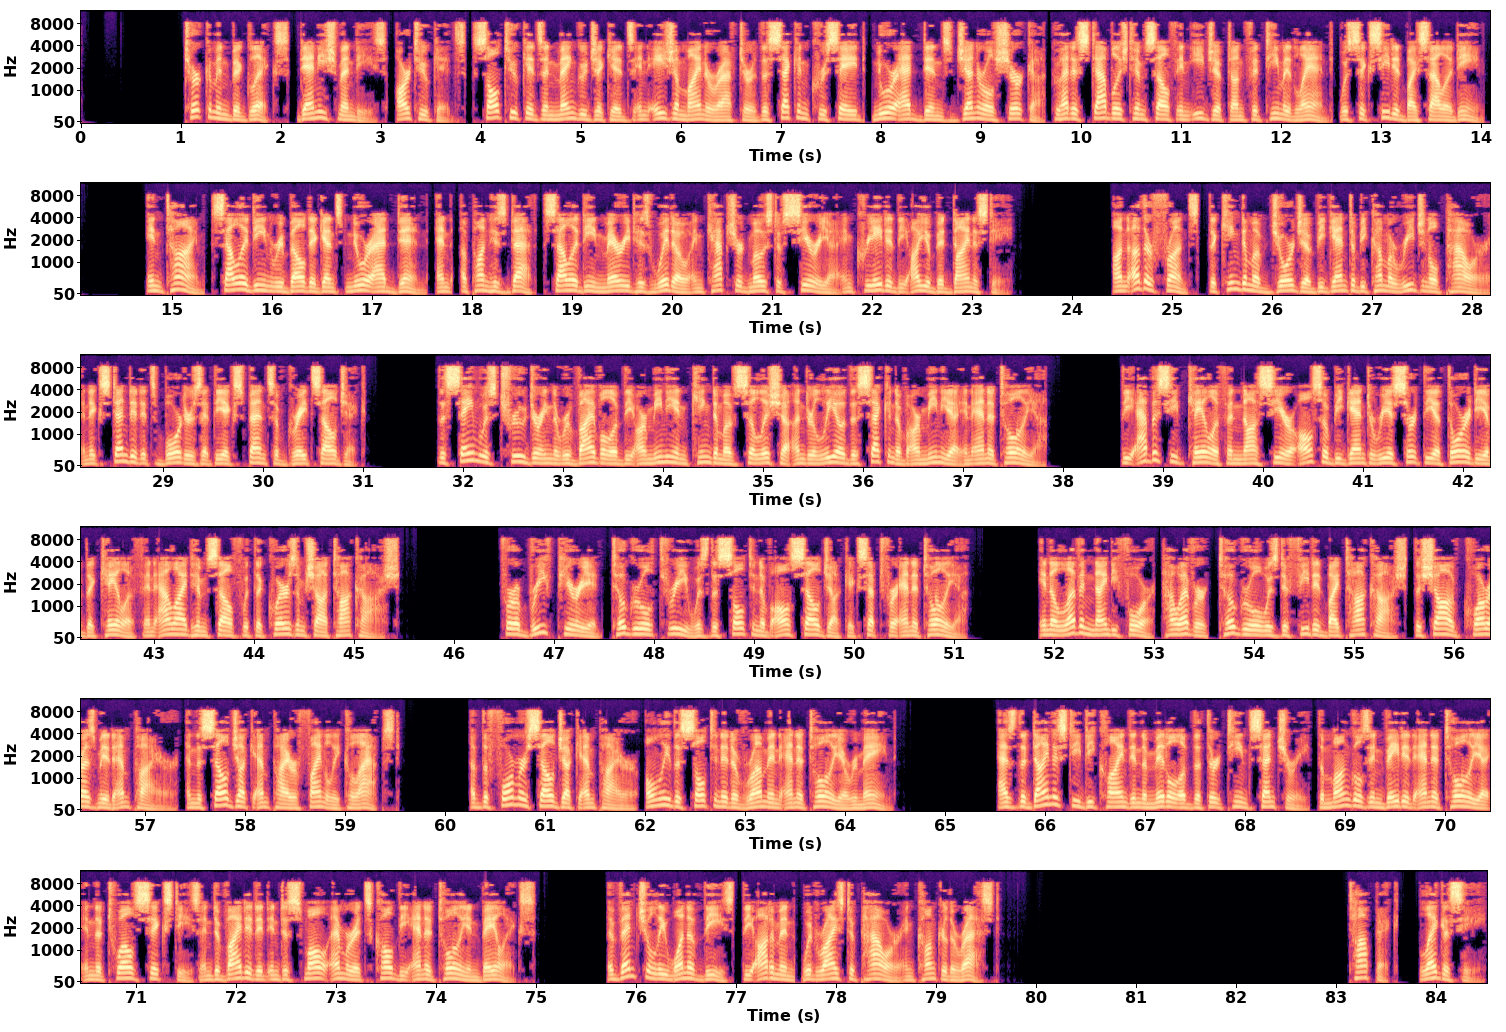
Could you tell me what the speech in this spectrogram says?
Turkoman Begliks, Danishmendis, Artukids, Saltukids and Mengujikids in Asia Minor After the Second Crusade, Nur ad-Din's general Shirkuh, who had established himself in Egypt on Fatimid land, was succeeded by Saladin. In time, Saladin rebelled against Nur ad-Din, and, upon his death, Saladin married his widow and captured most of Syria and created the Ayyubid dynasty. On other fronts, the Kingdom of Georgia began to become a regional power and extended its borders at the expense of Great Seljuk. The same was true during the revival of the Armenian Kingdom of Cilicia under Leo II of Armenia in Anatolia. The Abbasid Caliph and Nasir also began to reassert the authority of the Caliph and allied himself with the Khwarezmshah Takash. For a brief period, Togrul III was the sultan of all Seljuk except for Anatolia. In 1194, however, Togrul was defeated by Takash, the Shah of Khwarezmid Empire, and the Seljuk Empire finally collapsed. Of the former Seljuk Empire, only the Sultanate of Rum in Anatolia remained. As the dynasty declined in the middle of the 13th century, the Mongols invaded Anatolia in the 1260s and divided it into small emirates called the Anatolian Beyliks. Eventually one of these, the Ottoman, would rise to power and conquer the rest. Legacy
